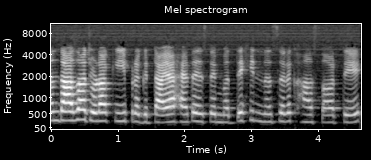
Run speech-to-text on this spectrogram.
ਅੰਦਾਜ਼ਾ ਜਿਹੜਾ ਕਿ ਪ੍ਰਗਟਾਇਆ ਹੈ ਤੇ ਇਸ ਦੇ ਮੱਦੇ ਹੀ ਨਜ਼ਰ ਖਾਸ ਤੌਰ ਤੇ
